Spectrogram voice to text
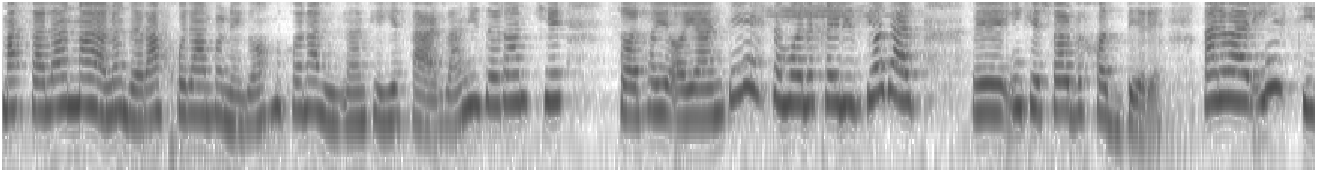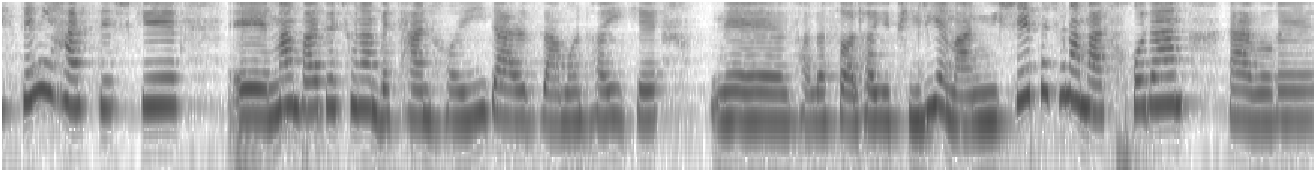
مثلا من الان دارم خودم رو نگاه می‌کنم می‌بینم که یه فرزندی دارم که سالهای آینده احتمال خیلی زیاد از این کشور بخواد بره. بنابراین سیستمی هستش که من باید بتونم به تنهایی در زمانهایی که حالا سالهای پیری من میشه بتونم از خودم در واقع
